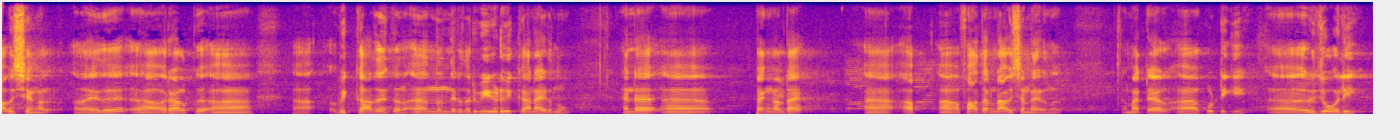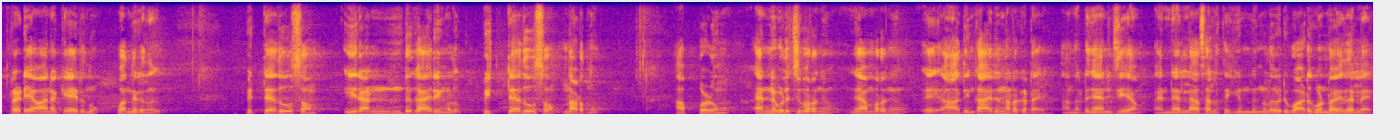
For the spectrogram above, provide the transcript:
ആവശ്യങ്ങൾ അതായത് ഒരാൾക്ക് വിൽക്കാതെ നിന്നിരുന്നൊരു വീട് വിൽക്കാനായിരുന്നു. എന്റെ പെങ്ങളുടെ ഫാദറിന്റെ ആവശ്യം ഉണ്ടായിരുന്നത് മറ്റേ കുട്ടിക്ക് ഒരു ജോലി റെഡിയാവാനൊക്കെ ആയിരുന്നു വന്നിരുന്നത്. പിറ്റേ ദിവസം ഈ രണ്ട് കാര്യങ്ങളും പിറ്റേ ദിവസം നടന്നു. അപ്പോഴും എന്നെ വിളിച്ച് പറഞ്ഞു. ഞാൻ പറഞ്ഞു ആദ്യം കാര്യം നടക്കട്ടെ. എന്നിട്ട് ഞാൻ ചെയ്യാം. എന്നെ എല്ലാ സ്ഥലത്തേക്കും നിങ്ങൾ ഒരുപാട് കൊണ്ടുപോയതല്ലേ.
